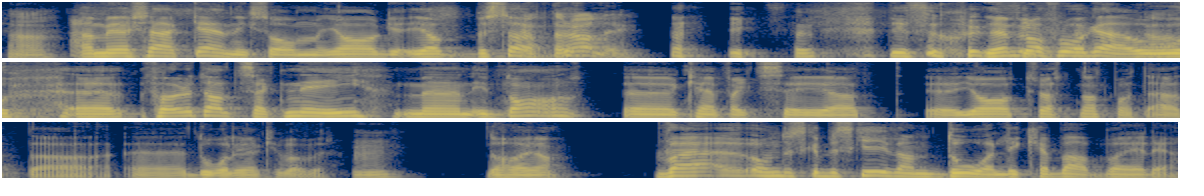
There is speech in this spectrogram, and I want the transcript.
Ja. Ja. ja, men jag käkar en liksom. Jag, jag besökte... Tröttnar du aldrig? Det är så sjukt. Det är en bra fråga. Och, eh, förut har jag alltid sagt nej. Men idag eh, kan jag faktiskt säga att eh, jag har tröttnat på att äta eh, dåliga kebaber. Mm. Det har jag. Vad- om du ska beskriva en dålig kebab, vad är det?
